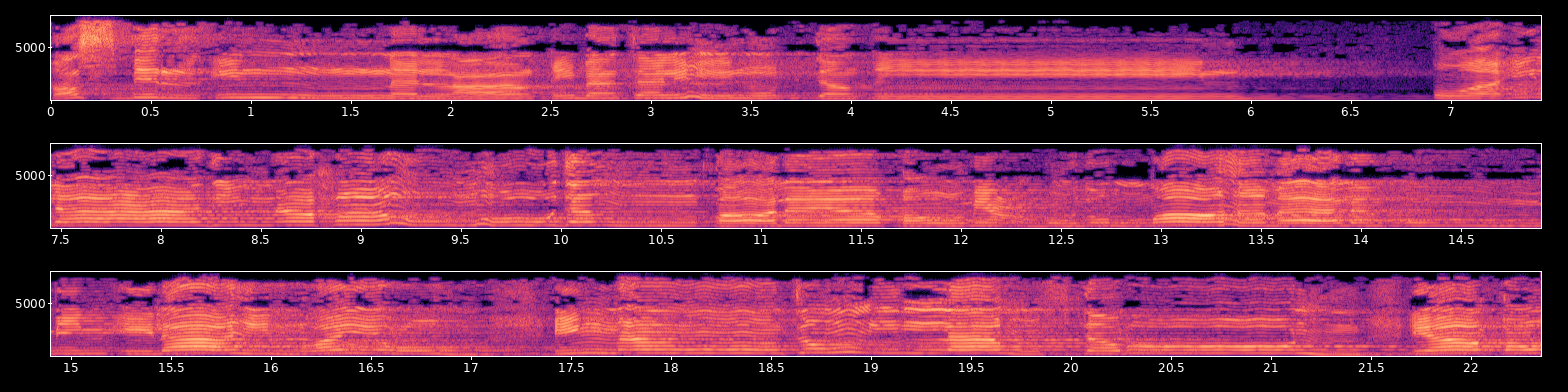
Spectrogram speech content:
فاصبر إن العاقبة للمتقين. وإلى عاد أخاهم هودا قال يا قوم اعبدوا الله ما لكم من إله غيره إن أنتم إلا مفترون. يا قوم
